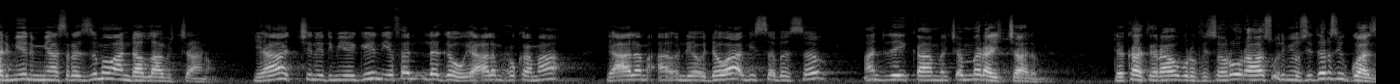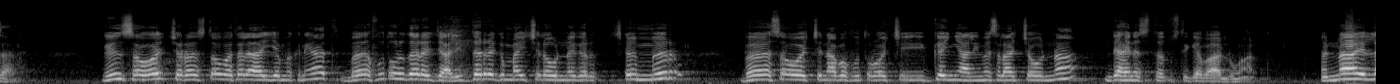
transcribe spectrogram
እድሜን የሚያስረዝመው አንድ አላህ ብቻ ነው። ያችን እድሜ ግን የፈለገው የዓለም ሁከማ የዓለም ደዋ ቢሰበሰብ አንድ ደቂቃ መጨመር አይቻልም። ደካቴራው ፕሮፌሰሩ ራሱ እድሜው ሲደርስ ይጓዛል። ግን ሰዎች ረስተው በተለያየ ምክንያት በፍጡር ደረጃ ሊደረግ የማይችለውን ነገር ጭምር በሰዎችና በፍጡሮች ይገኛል ይመስላቸውና እንዲህ አይነት ስተት ውስጥ ይገባሉ ማለት እና ኢላ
